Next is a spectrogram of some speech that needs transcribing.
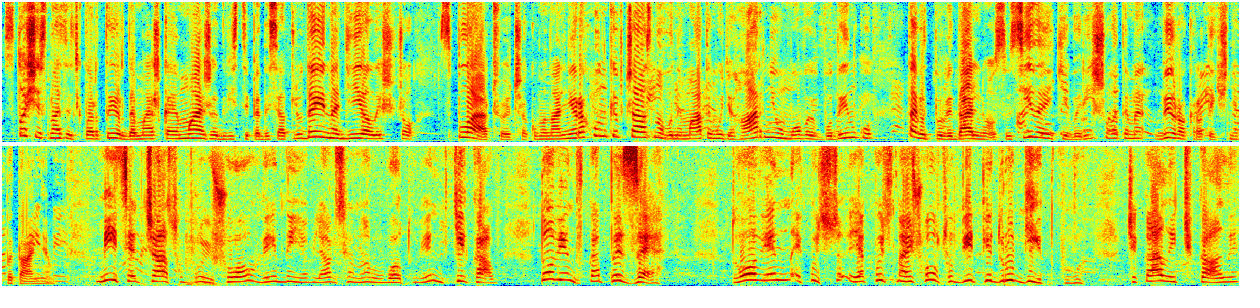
116 квартир, де мешкає майже 250 людей, надіяли, що сплачуючи комунальні рахунки вчасно, вони матимуть гарні умови в будинку та відповідального сусіда, який вирішуватиме бюрократичні питання. Місяць часу пройшов, він не являвся на роботу, він втікав. То він в КПЗ, то він якусь, якусь знайшов собі підробітку. Чекали, чекали,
